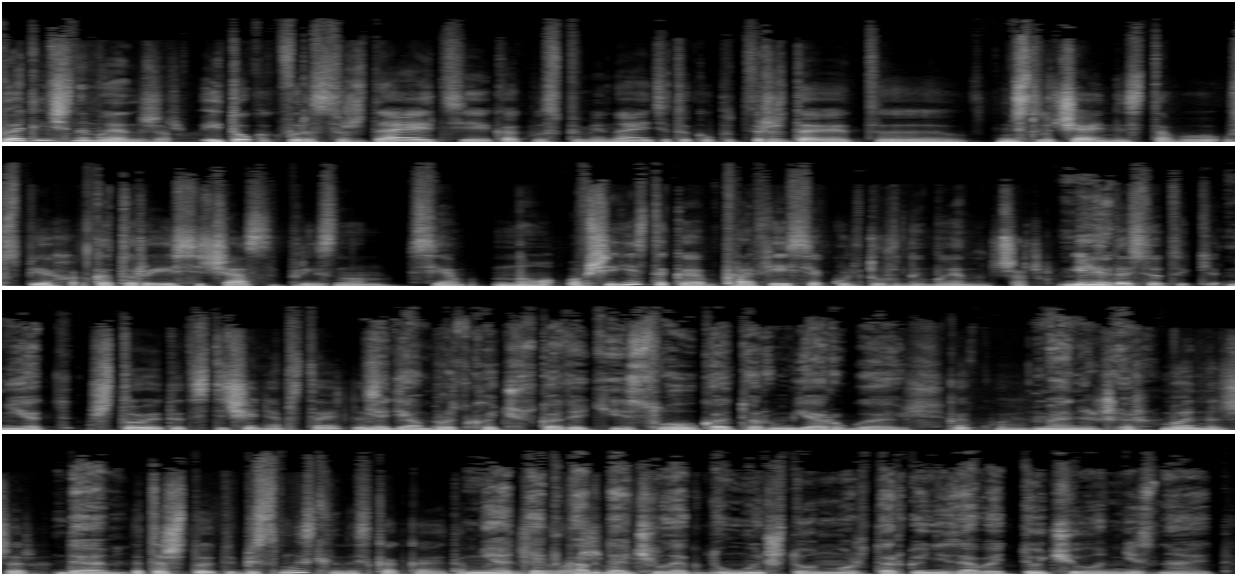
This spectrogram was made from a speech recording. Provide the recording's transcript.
Вы отличный менеджер. И то, как вы рассуждаете, как вы вспоминаете, только подтверждает э, неслучайность того успеха, который есть сейчас и признан всем. Но вообще есть такая профессия культурный менеджер? Или Нет. это все-таки... Нет, Что это? Это стечение обстоятельств? нет, я вам просто хочу сказать, есть слово, которым я ругаюсь. Какое? Менеджер. Менеджер? Да. Это что? Это бессмысленность какая-то? Нет, это вашего? когда человек думает, что он может организовать то, чего он не знает.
